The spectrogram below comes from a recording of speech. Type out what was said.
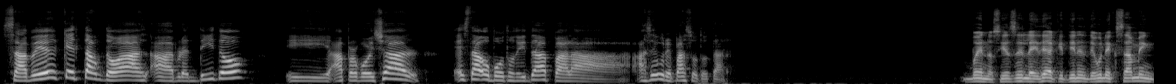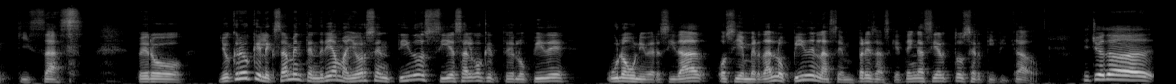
saber qué tanto ha, aprendido y aprovechar esta oportunidad para hacer un repaso total. Bueno, si esa es la idea que tienen de un examen, quizás. Pero yo creo que el examen tendría mayor sentido si es algo que te lo pide una universidad o si en verdad lo piden las empresas que tenga cierto certificado. 你觉得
